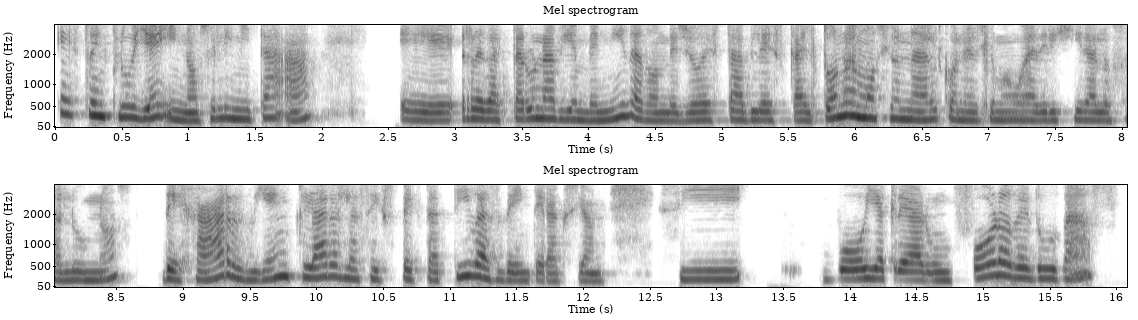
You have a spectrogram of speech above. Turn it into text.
Esto incluye y no se limita a eh, redactar una bienvenida donde yo establezca el tono emocional con el que me voy a dirigir a los alumnos, dejar bien claras las expectativas de interacción. Si voy a crear un foro de dudas,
